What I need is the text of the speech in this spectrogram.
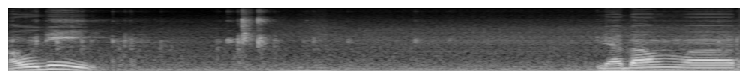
Audi. Bir var.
